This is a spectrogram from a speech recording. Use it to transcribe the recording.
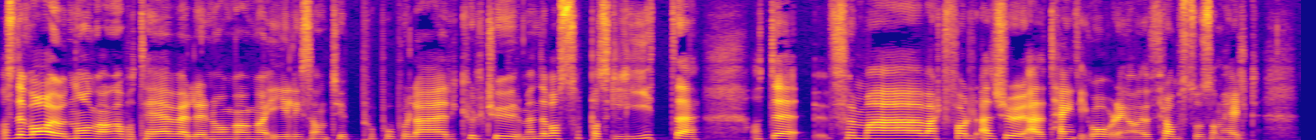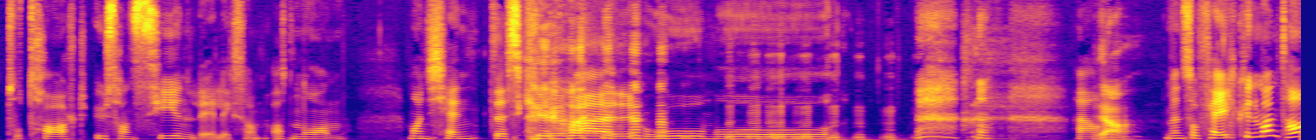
Altså, det var jo noen ganger på TV, eller noen ganger i liksom typ populærkultur, men det var såpass lite at det for meg i hvert fall Jeg tror jeg tenkte ikke over det engang, det framsto som helt totalt usannsynlig, liksom, at noen man kjente skulle være homo. ja. Ja. Men så feil kunne man ta.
